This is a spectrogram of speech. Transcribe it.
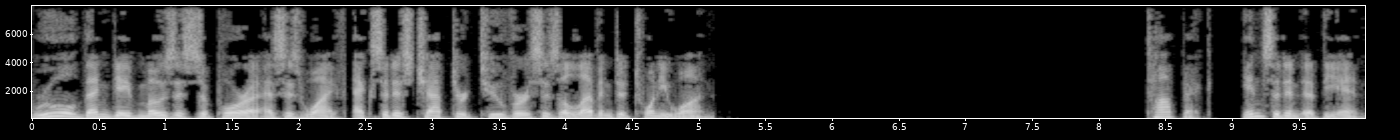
Reuel then gave Moses Zipporah as his wife Exodus chapter 2 verses 11 to 21. Topic: Incident at the inn.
